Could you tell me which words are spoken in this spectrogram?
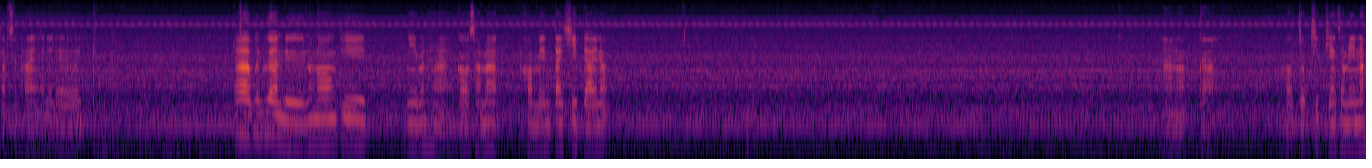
Subscribe ให้เด้อ ถ้าเพื่อนๆหรือน้องๆที่มีปัญหาก็สามารถคอมเมนต์ใต้คลิปได้เนาะ เนาะก็ขอจบคลิปเพียงเท่านี้เนาะ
